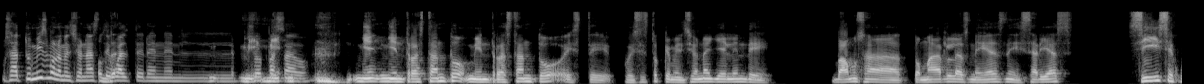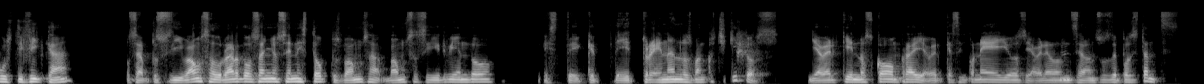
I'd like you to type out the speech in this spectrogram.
O sea, tú mismo lo mencionaste, O sea, Walter, en el episodio mi- pasado. mi- mientras tanto, mientras tanto, este, pues esto que menciona Yellen de vamos a tomar las medidas necesarias, sí se justifica. O sea, pues si vamos a durar dos años en esto, pues vamos a, vamos a seguir viendo este, que te truenan los bancos chiquitos y a ver quién los compra y a ver qué hacen con ellos y a ver a dónde se van sus depositantes.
